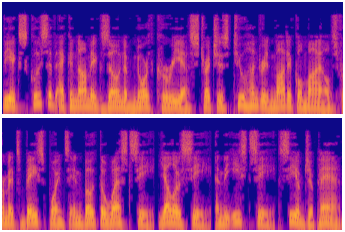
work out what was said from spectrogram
The exclusive economic zone of North Korea stretches 200 nautical miles from its basepoints in both the West Sea, Yellow sea and the East Sea, sea of Japan.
